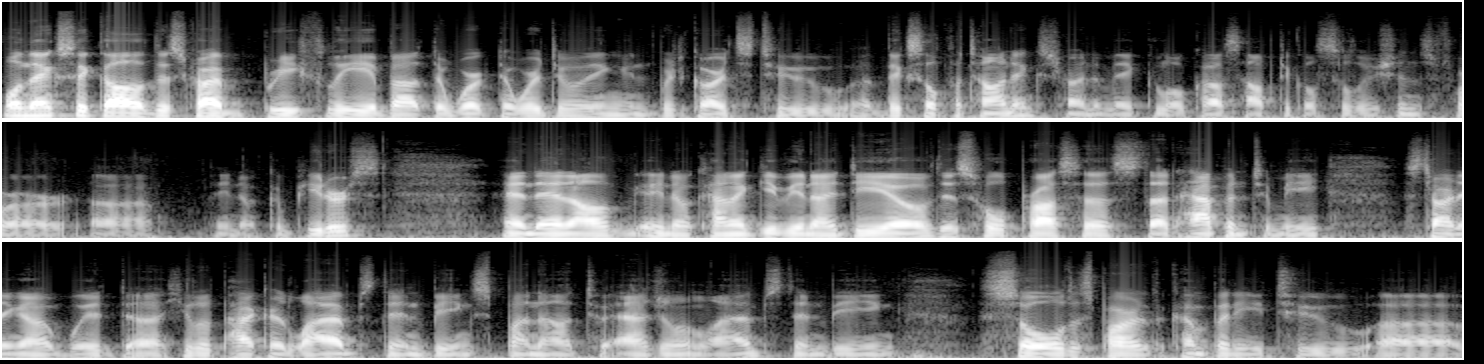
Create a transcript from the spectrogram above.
Well, next week I'll describe briefly about the work that we're doing in regards to uh, photonics, trying to make low-cost optical solutions for our, uh, you know, computers, and then I'll, you know, kind of give you an idea of this whole process that happened to me, starting out with uh, Hewlett Packard Labs, then being spun out to Agilent Labs, then being sold as part of the company to, uh,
